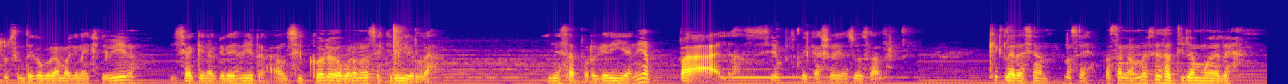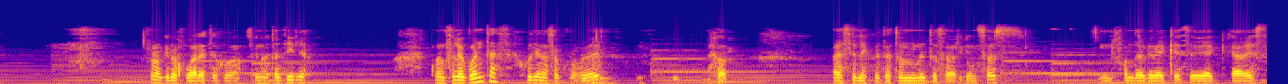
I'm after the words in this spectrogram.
Susan te compra una máquina de escribir y ya que no querés ir a un psicólogo, por lo menos escribirla. En esa porquería, ni a palos, siempre le cayó bien Susan. Qué aclaración, no sé, pasan los meses, Atila muere. No quiero jugar a este juego, si no está Atila. Cuando se lo cuentas, Julia no se acuerda de él. Mejor. A veces les cuesta hasta un minuto saber quién sos. En el fondo crees que se vea que cada vez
